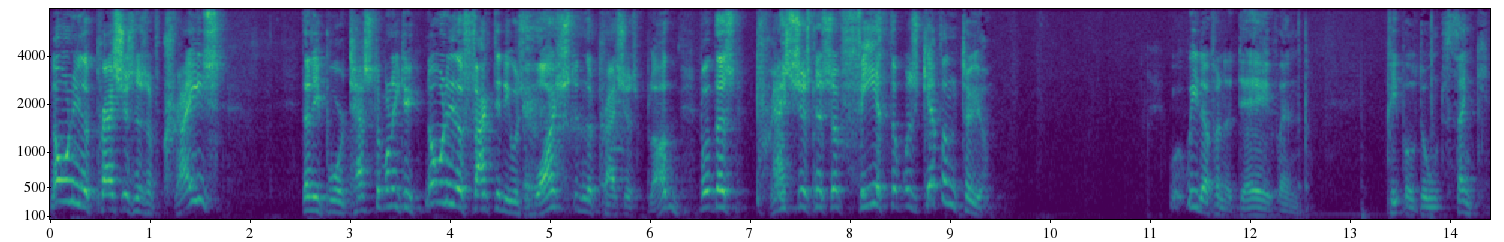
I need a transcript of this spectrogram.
Not only the preciousness of Christ that he bore testimony to, not only the fact that he was washed in the precious blood, but this preciousness of faith that was given to him. We live in a day when people don't think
